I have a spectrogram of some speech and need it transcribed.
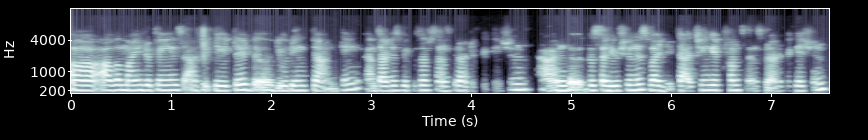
uh, our mind remains agitated uh, during chanting, and that is because of sense gratification. And the solution is by detaching it from sense gratification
